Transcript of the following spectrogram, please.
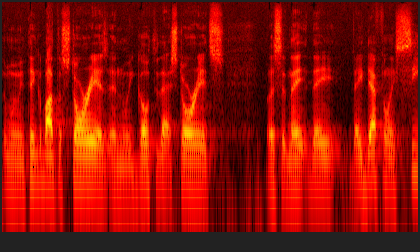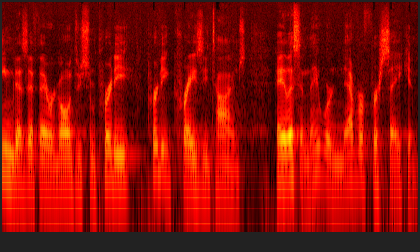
when we think about the story as, and we go through that story, it's Listen, they, they, they definitely seemed as if they were going through some pretty, pretty crazy times. Hey, listen, they were never forsaken.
